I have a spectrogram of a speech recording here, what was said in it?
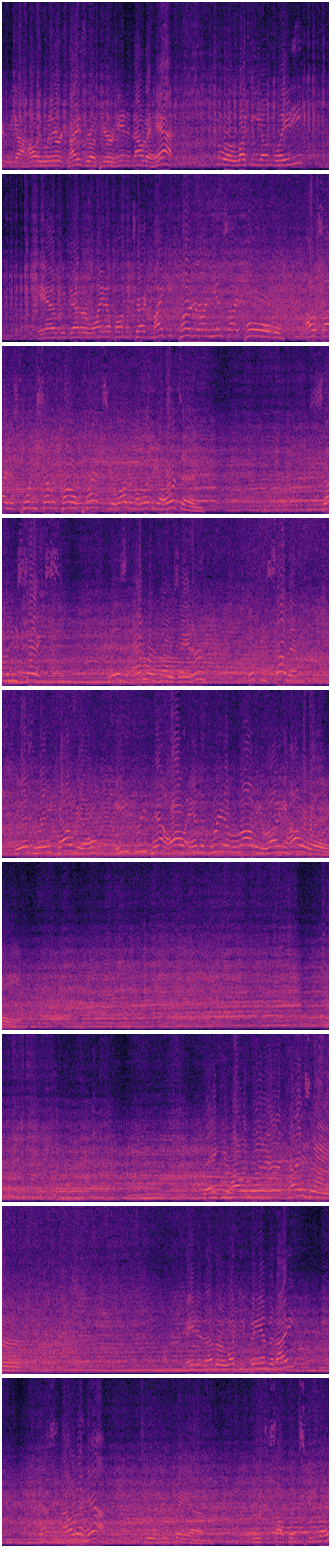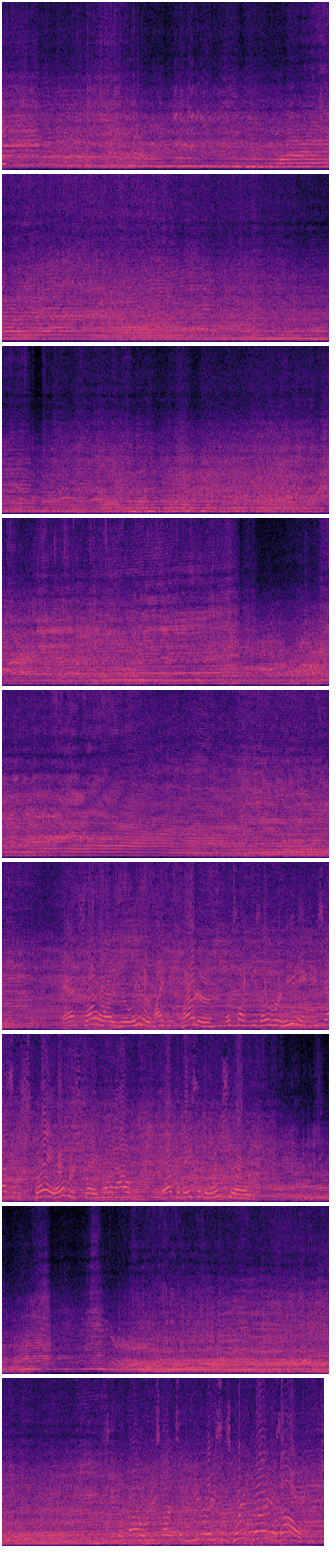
right, we got Hollywood Eric Kaiser up here handing out a hat to a lucky young lady. And we've got our lineup on the track. Mikey Carter on the inside pole. The outside is 27 Carl Prince, the 11 Olivia Horton. 76 is Edward Mosader. 57 is Ray Cowgill. 83 Pat Hall and the three of Rowdy, Ronnie Holloway. Hollywood Eric Kaiser. Made another lucky fan tonight. Passing out a hat to a new fan. Here's the South Bend Speedway. Your leader, Mikey Carter. Looks like he's overheating. He's got some spray, overspray coming out at the base of the windshield. Single file restarts in the heat races. Green flag is out.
